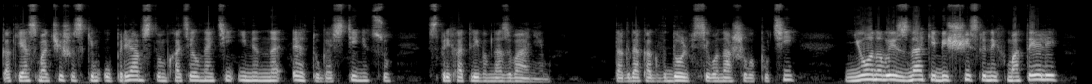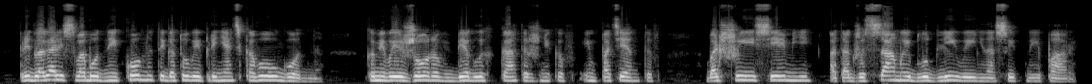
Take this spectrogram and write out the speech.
как я с мальчишеским упрямством хотел найти именно эту гостиницу с прихотливым названием, тогда как вдоль всего нашего пути неоновые знаки бесчисленных мотелей предлагали свободные комнаты, готовые принять кого угодно: камевояжеров, беглых каторжников, импотентов, большие семьи, а также самые блудливые и ненасытные пары.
